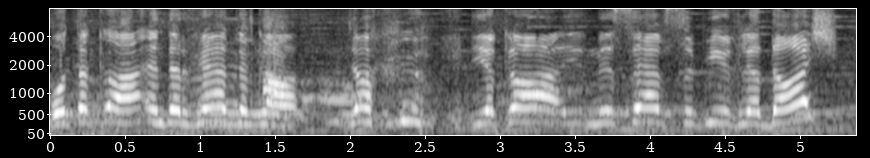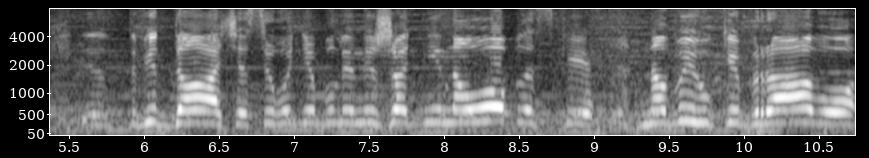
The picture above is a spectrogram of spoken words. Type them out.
Отака енергетика, яка несе в собі глядач. Віддача сьогодні були не жадні на облески, на вигуки браво.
